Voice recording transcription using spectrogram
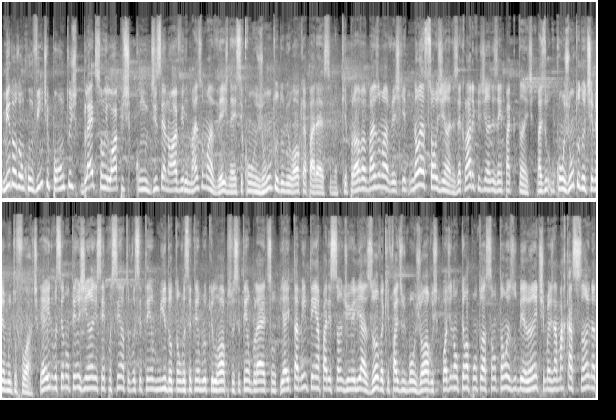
Middleton com 20 pontos, Bledson e Lopes com 19. E mais uma vez, né, esse conjunto do Milwaukee aparece, né? Que prova mais uma vez que não é só o Giannis. É claro que o Giannis é impactante, mas o conjunto do time é muito forte. E aí você não tem o Giannis 100%, você tem o Middleton, você tem o Brook Lopes, você tem o Bledson. E aí também tem a aparição de um Eliasova que faz uns bons jogos. Pode não ter uma pontuação tão exuberante, mas na marcação e na,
